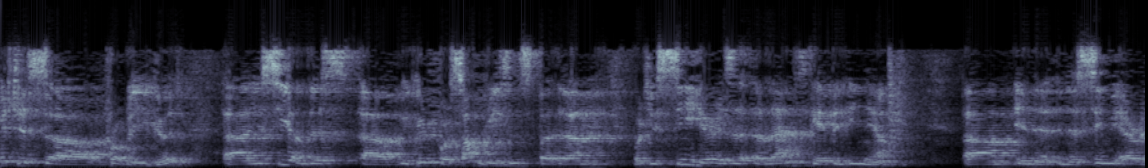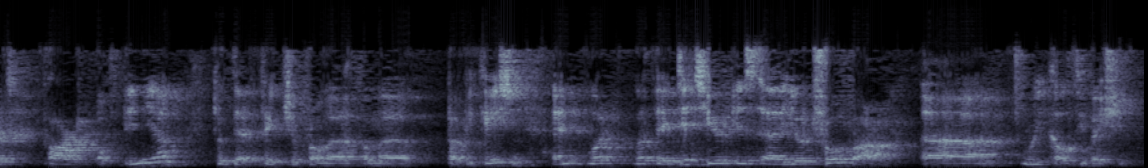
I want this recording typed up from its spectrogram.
which is uh, probably good. Uh, you see on this, uh, good for some reasons, but um, what you see here is a, a landscape in India, um, in, a, a semi-arid part of India. Took that picture from a, from a publication, and what, what they did here is uh, Jatropha uh, recultivation.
